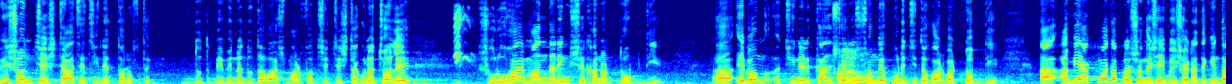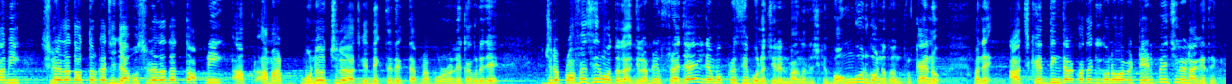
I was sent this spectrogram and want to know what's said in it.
ভীষণ চেষ্টা আছে চীনের তরফ থেকে। বিভিন্ন দূতাবাস মারফত সেই চেষ্টাগুলো চলে। শুরু হয় মান্দারিং শেখানোর টোপ দিয়ে। এবং চীনের কালচারের সঙ্গে পরিচিত করবার টোপ দিয়ে। আমি একমত আপনার সঙ্গে সেই বিষয়টাতে কিন্তু আমি শ্রীরাধা দত্তর কাছে যাব। শ্রীরাধা দত্ত আপনি আমার মনে হচ্ছিল আজকে দেখতে দেখতে আপনার পুরনো লেখাগুলো যে কিছুটা প্রফেসির মতো লাগছিল। আপনি ফ্রেজাইল ডেমোক্রেসি বলেছিলেন বাংলাদেশকে বঙ্গুর গণতন্ত্র। কেন? মানে আজকের দিনটার কথা কি কোনোভাবে টের পেয়েছিলেন আগে থেকে?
